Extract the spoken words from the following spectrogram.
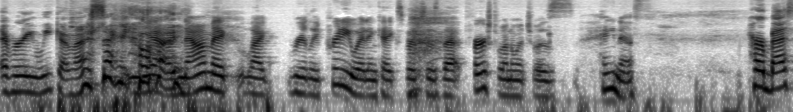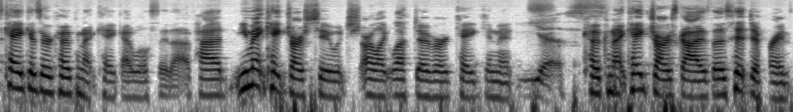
every week almost. I yeah, like. now I make like really pretty wedding cakes versus that first one, which was heinous. Her best cake is her coconut cake. I will say that. I've had you make cake jars too, which are like leftover cake and it. Yes. coconut cake jars, guys. Those hit different.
